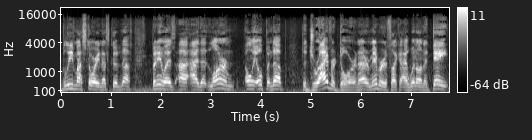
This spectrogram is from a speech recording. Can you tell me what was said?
believe my story and that's good enough. But anyways, I, I the alarm only opened up the driver door. And I remember if like I went on a date,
